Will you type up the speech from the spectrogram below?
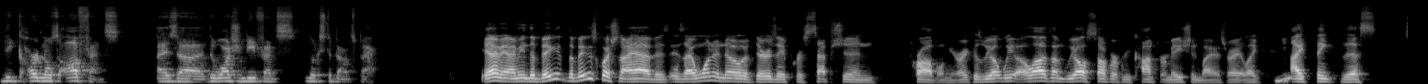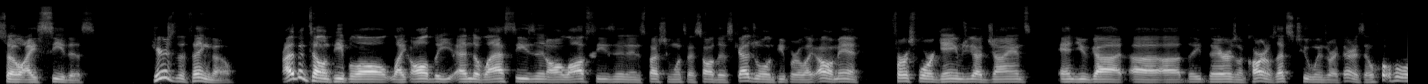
the Cardinals' offense as uh, the Washington defense looks to bounce back? Yeah, I mean, I mean, the big the biggest question I have is is I want to know if there is a perception problem here, right? Because we all we a lot of times we all suffer from confirmation bias, right? Like mm-hmm. I think this, so I see this. Here's the thing, though. I've been telling people all like all the end of last season, all off season, and especially once I saw the schedule, and people are like, "Oh man, first four games you got Giants and you got uh, uh the, the Arizona Cardinals. That's two wins right there." I said, "Whoa, whoa,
